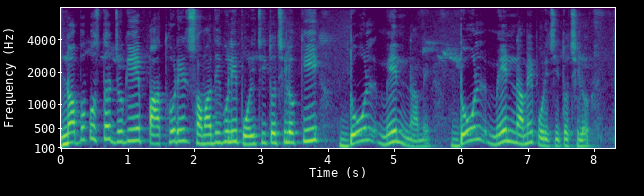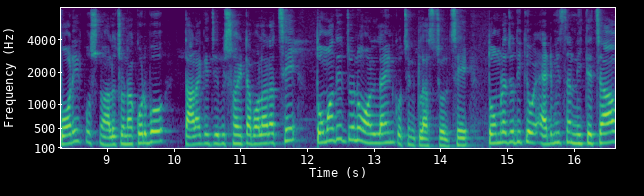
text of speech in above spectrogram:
নব্যপ্রস্তর যুগে পাথরের সমাধিগুলি পরিচিত ছিল কি? ডোলমেন নামে। ডোল মেন নামে পরিচিত ছিল। পরের প্রশ্ন আলোচনা করব। তার আগে যে বিষয়টা বলার আছে, তোমাদের জন্য অনলাইন কোচিং ক্লাস চলছে। তোমরা যদি কেউ অ্যাডমিশান নিতে চাও,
